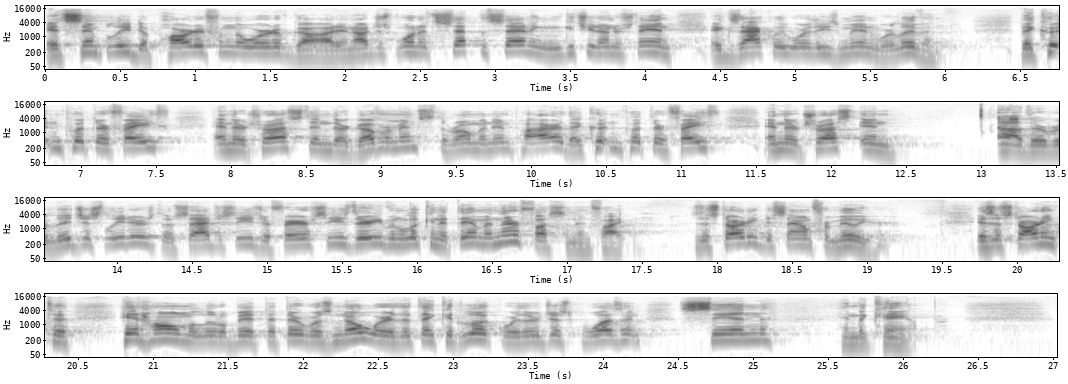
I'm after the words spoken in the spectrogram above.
It's simply departed from the Word of God. And I just want to set the setting and get you to understand exactly where these men were living. They couldn't put their faith and their trust in their governments, the Roman Empire. They couldn't put their faith and their trust in uh, their religious leaders, those Sadducees or Pharisees. They're even looking at them and they're fussing and fighting. Is it starting to sound familiar? Is it starting to hit home a little bit that there was nowhere that they could look where there just wasn't sin in the camp?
